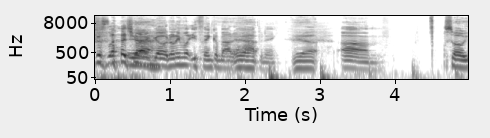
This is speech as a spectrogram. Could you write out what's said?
just let you Yeah. go. Don't even let you think about it Yeah. happening. yeah, Um, so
